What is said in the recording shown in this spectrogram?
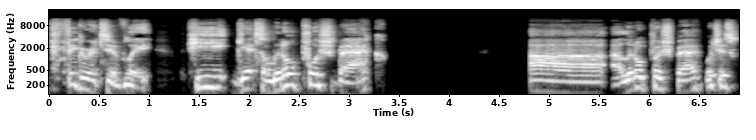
figuratively. He gets a little pushback, uh, a little pushback, which is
